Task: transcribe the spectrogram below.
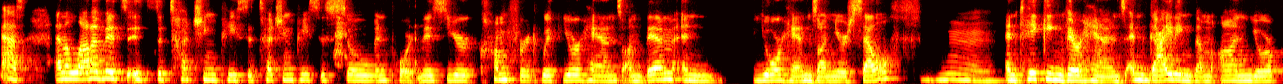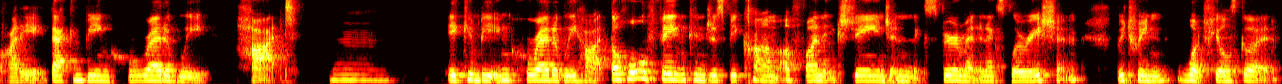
Yes. And a lot of it's it's the touching piece. The touching piece is so important. Is your comfort with your hands on them and your hands on yourself mm-hmm. and taking their hands and guiding them on your body. That can be incredibly hot. Mm. It can be incredibly hot. The whole thing can just become a fun exchange and an experiment and exploration between what feels good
